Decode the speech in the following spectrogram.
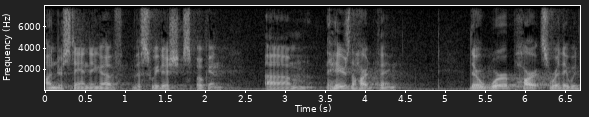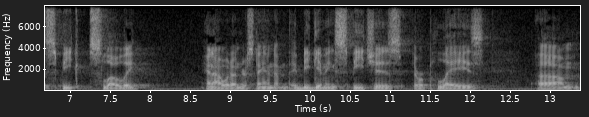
understanding of the Swedish spoken, um, here's the hard thing. There were parts where they would speak slowly, and I would understand them. They'd be giving speeches. There were plays, because um,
